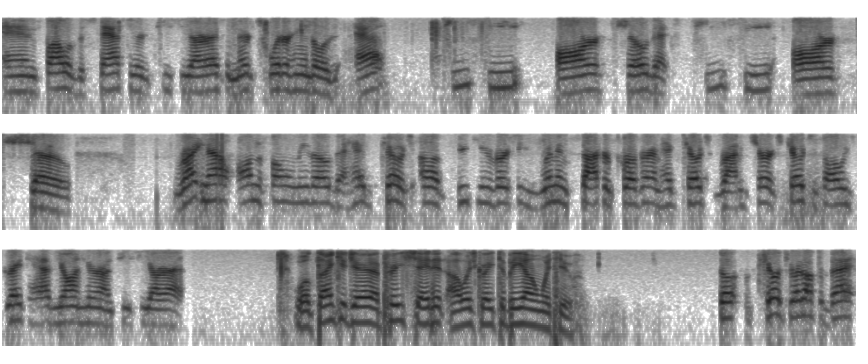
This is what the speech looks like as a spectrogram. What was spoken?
and follow the stats here at TCRS, and their Twitter handle is at TCR Show. That's TCR Show. Right now, on the phone with me, though, the head coach of Duke University women's soccer program, head coach Robbie Church. Coach, it's always great to have you on here on TCRS. Well, thank you, Jared. I appreciate it. Always great to be on with you. So, Coach, right off the bat,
